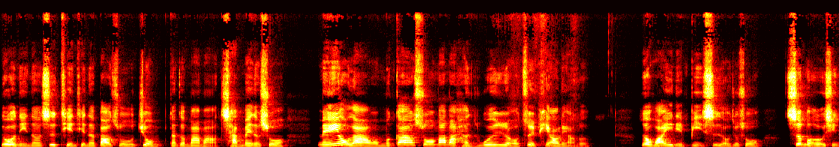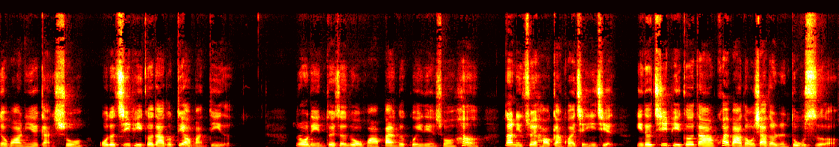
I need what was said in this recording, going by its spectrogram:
若琳呢是甜甜的抱住舅那个妈妈，谄媚的说：“没有啦，我们刚刚说妈妈很温柔，最漂亮了。”若华一脸鄙视哦，就说。这么恶心的话你也敢说？我的鸡皮疙瘩都掉满地了。若琳对着若华扮个鬼脸说：“哼，那你最好赶快剪一剪，你的鸡皮疙瘩快把楼下的人堵死了。”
